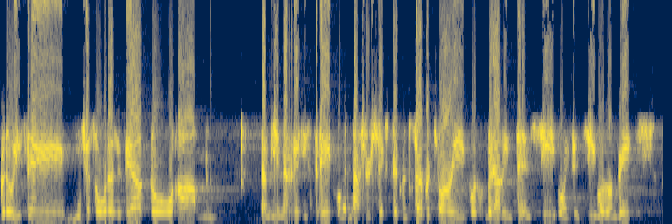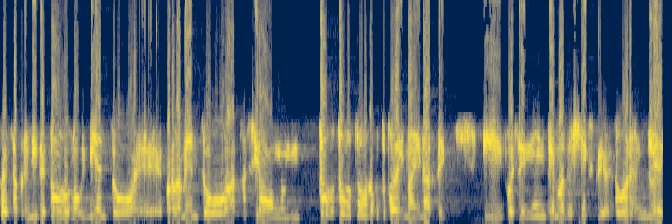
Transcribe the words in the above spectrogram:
pero hice muchas obras de teatro. también me registré con el National Shakespeare Conservatory por un verano intensivo, intensivo, donde pues aprendí de todo, movimiento, eh, parlamento, actuación, todo, todo, todo lo que tú puedas imaginarte. Y pues en un tema de Shakespeare, todo era en inglés.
